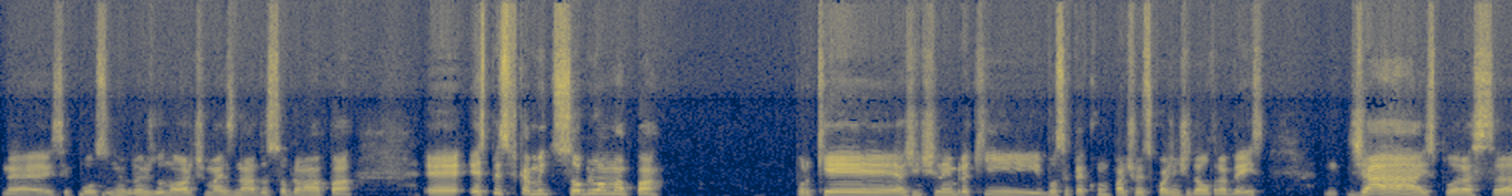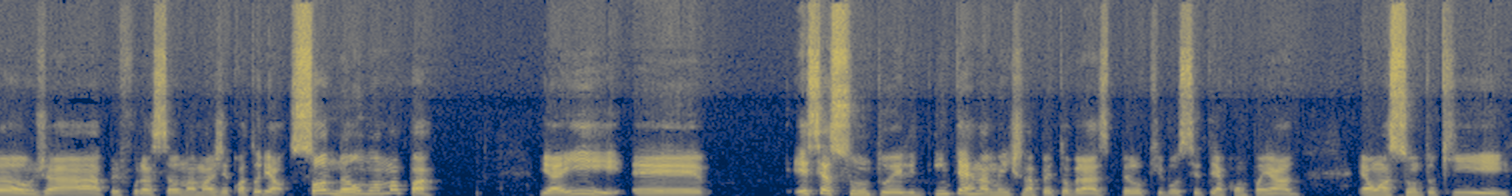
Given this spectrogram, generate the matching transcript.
né? Esse poço no Rio Grande do Norte, mas nada sobre o Amapá. É, especificamente sobre o Amapá, porque a gente lembra que você até compartilhou isso com a gente da outra vez. Já há exploração, já há perfuração na margem equatorial, só não no Amapá. E aí, é, esse assunto, ele internamente na Petrobras, pelo que você tem acompanhado, é um assunto que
